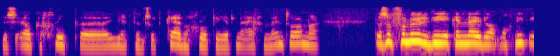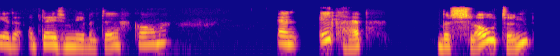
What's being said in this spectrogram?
Dus elke groep, uh, je hebt een soort kerngroep en je hebt een eigen mentor. Maar dat is een formule die ik in Nederland nog niet eerder op deze manier ben tegengekomen. En ik heb besloten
